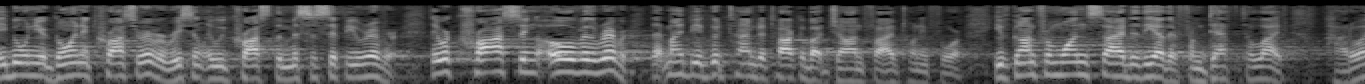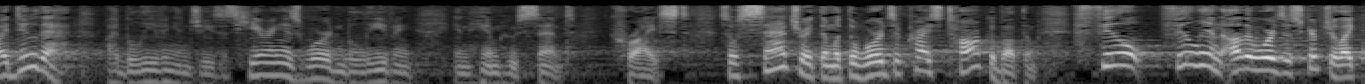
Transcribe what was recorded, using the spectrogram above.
Maybe when you're going across a river. Recently we crossed the Mississippi River. They were crossing over the river. That might be a good time to talk about John 5:24. You've gone from one side to the other, from death to life. How do I do that? By believing in Jesus, hearing his word and believing in him who sent Christ. So saturate them with the words of Christ. Talk about them. Fill, fill in other words of Scripture, like,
